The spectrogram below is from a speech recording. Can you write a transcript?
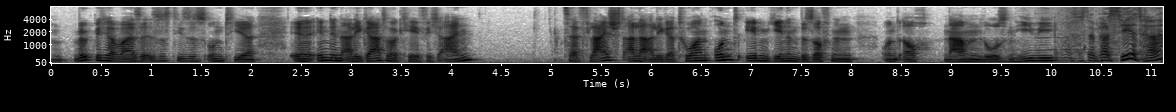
und möglicherweise ist es dieses Untier, äh, in den Alligatorkäfig ein, zerfleischt alle Alligatoren und eben jenen besoffenen und auch namenlosen Hiwi. Was ist denn passiert, hä?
